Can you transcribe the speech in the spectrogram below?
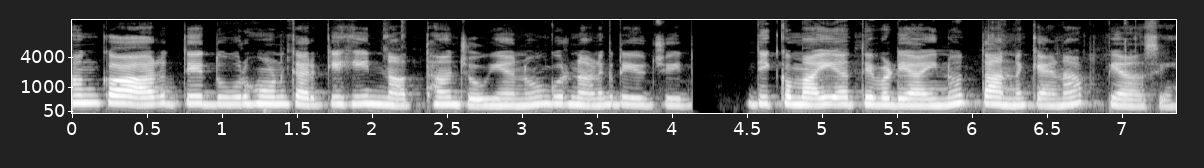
ਹੰਕਾਰ ਦੇ ਦੂਰ ਹੋਣ ਕਰਕੇ ਹੀ ਨਾਥਾਂ ਜੋਗੀਆਂ ਨੂੰ ਗੁਰੂ ਨਾਨਕ ਦੇਵ ਜੀ ਦੀ ਕਮਾਈ ਅਤੇ ਵਡਿਆਈ ਨੂੰ ਧੰਨ ਕਹਿਣਾ ਪਿਆ ਸੀ।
